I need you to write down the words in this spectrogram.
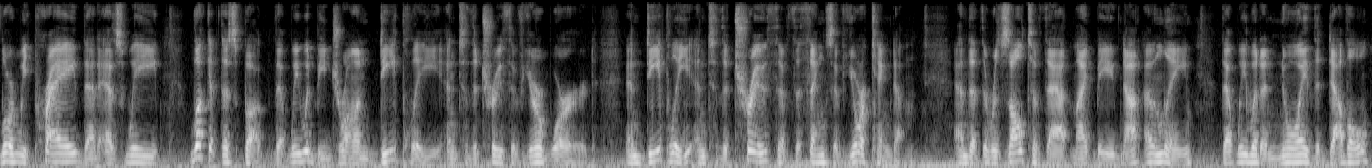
Lord, we pray that as we look at this book, that we would be drawn deeply into the truth of your word and deeply into the truth of the things of your kingdom, and that the result of that might be not only that we would annoy the devil,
